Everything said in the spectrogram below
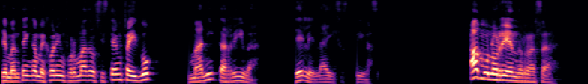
se mantenga mejor informado. Si está en Facebook, manita arriba, dele like, suscríbase. Vámonos riendo, raza.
